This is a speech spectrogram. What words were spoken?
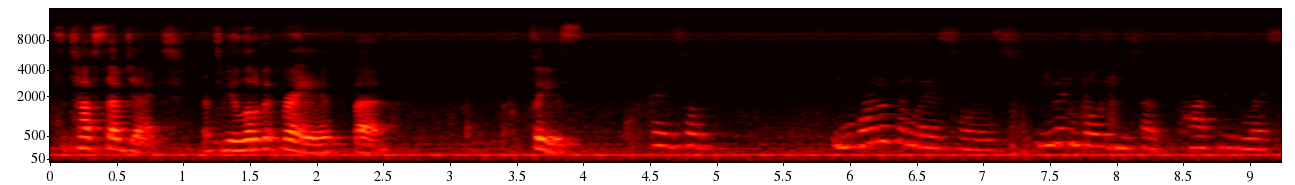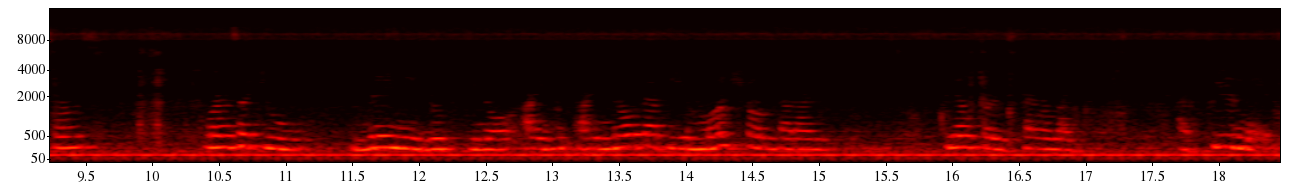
It's a tough subject. You have to be a little bit brave, but please. Okay, so in one of the lessons, even though these are positive lessons, ones that you made me look, you know, I, I know that the emotion that I feel for is kind of like a fearness.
